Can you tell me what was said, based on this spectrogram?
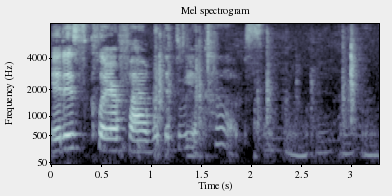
It is clarified with the Three of Cups. Mm, mm,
